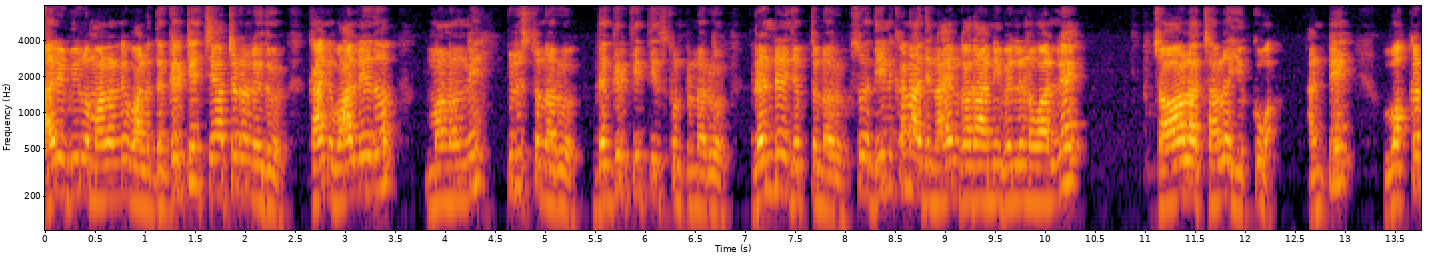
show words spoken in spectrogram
అరే వీళ్ళు మనల్ని వాళ్ళ దగ్గరికే చేర్చడం లేదు. కానీ వాళ్ళేదో మనల్ని పిలుస్తున్నారు దగ్గరికి తీసుకుంటున్నారు రండి అని చెప్తున్నారు. సో దీనికన్నా అది న్యాయం కదా అని వెళ్ళిన వాళ్ళే చాలా చాలా ఎక్కువ. అంటే ఒక్కడ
